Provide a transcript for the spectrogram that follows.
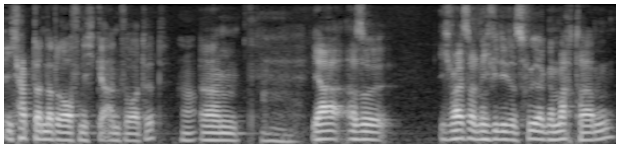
ich habe dann darauf nicht geantwortet. Ja. Ähm, mhm. ja, also ich weiß auch nicht, wie die das früher gemacht haben.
